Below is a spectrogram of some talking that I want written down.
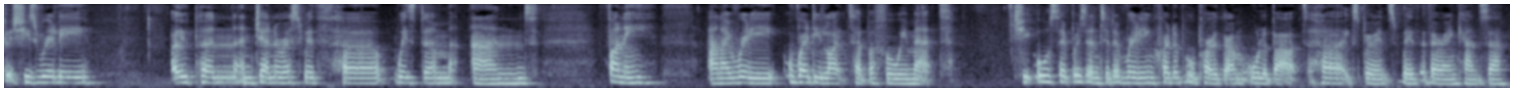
But she's really open and generous with her wisdom and funny. And I really already liked her before we met. She also presented a really incredible program all about her experience with ovarian cancer,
